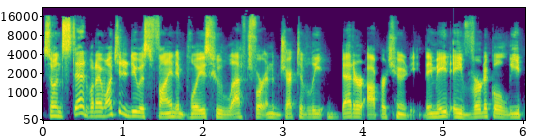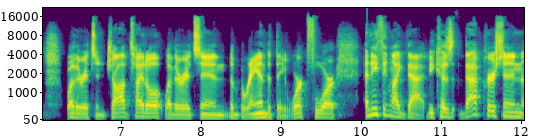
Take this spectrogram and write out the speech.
So instead, what I want you to do is find employees who left for an objectively better opportunity. They made a vertical leap, whether it's in job title, whether it's in the brand that they work for, anything like that, because that person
